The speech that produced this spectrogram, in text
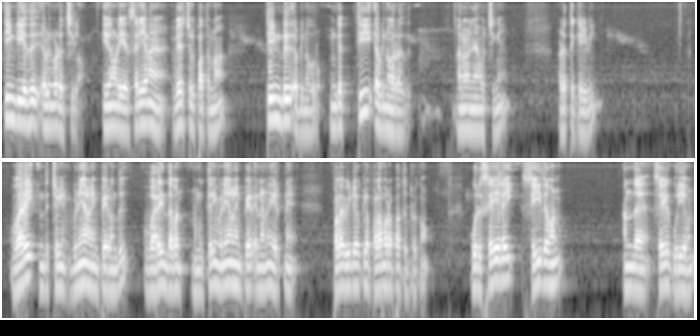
தீண்டியது அப்படின்னு கூட வச்சுக்கலாம். இதனுடைய சரியான வேர்ச்சொல் பார்த்தோம்னா தீண்டு அப்படின்னு வரும். இங்கே தீ அப்படின்னு வராது. அதனால் ஞாபகம் வச்சுங்க. அடுத்த கேள்வி. வரை இந்த சொல்லின் வினையாளனின் பெயர் வந்து வரைந்தவன். நமக்கு தெரியும் வினையாளனின் பேர் என்னென்னு ஏற்கனவே பல வீடியோக்களை பல முறை பார்த்துட்டு இருக்கோம் ஒரு செயலை செய்தவன் அந்த செயலுக்கு உரியவன்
